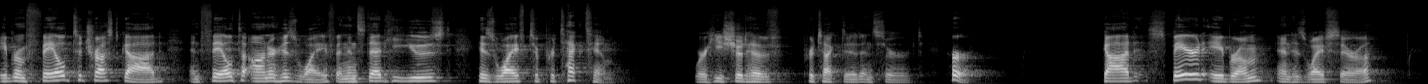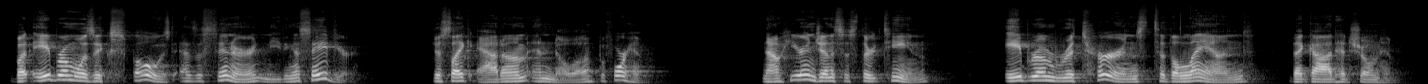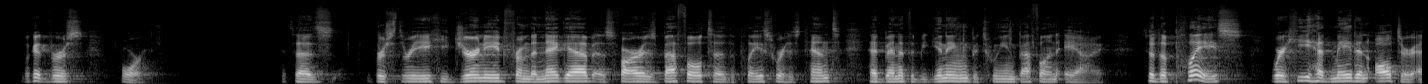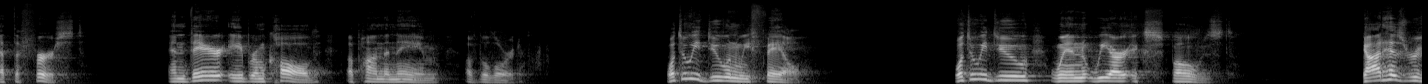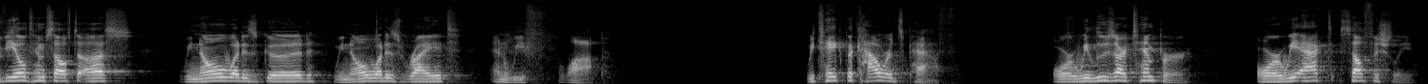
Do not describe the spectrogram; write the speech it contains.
Abram failed to trust God and failed to honor his wife, and instead he used his wife to protect him where he should have protected and served her. God spared Abram and his wife Sarah, but Abram was exposed as a sinner needing a savior, just like Adam and Noah before him. Now, here in Genesis 13, Abram returns to the land that God had shown him. Look at verse 4. It says, verse 3 He journeyed from the Negeb as far as Bethel to the place where his tent had been at the beginning between Bethel and Ai, to the place where he had made an altar at the first. And there Abram called upon the name of the Lord. What do we do when we fail? What do we do when we are exposed? God has revealed himself to us. We know what is good, we know what is right, and we flop. We take the coward's path, or we lose our temper, or we act selfishly,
